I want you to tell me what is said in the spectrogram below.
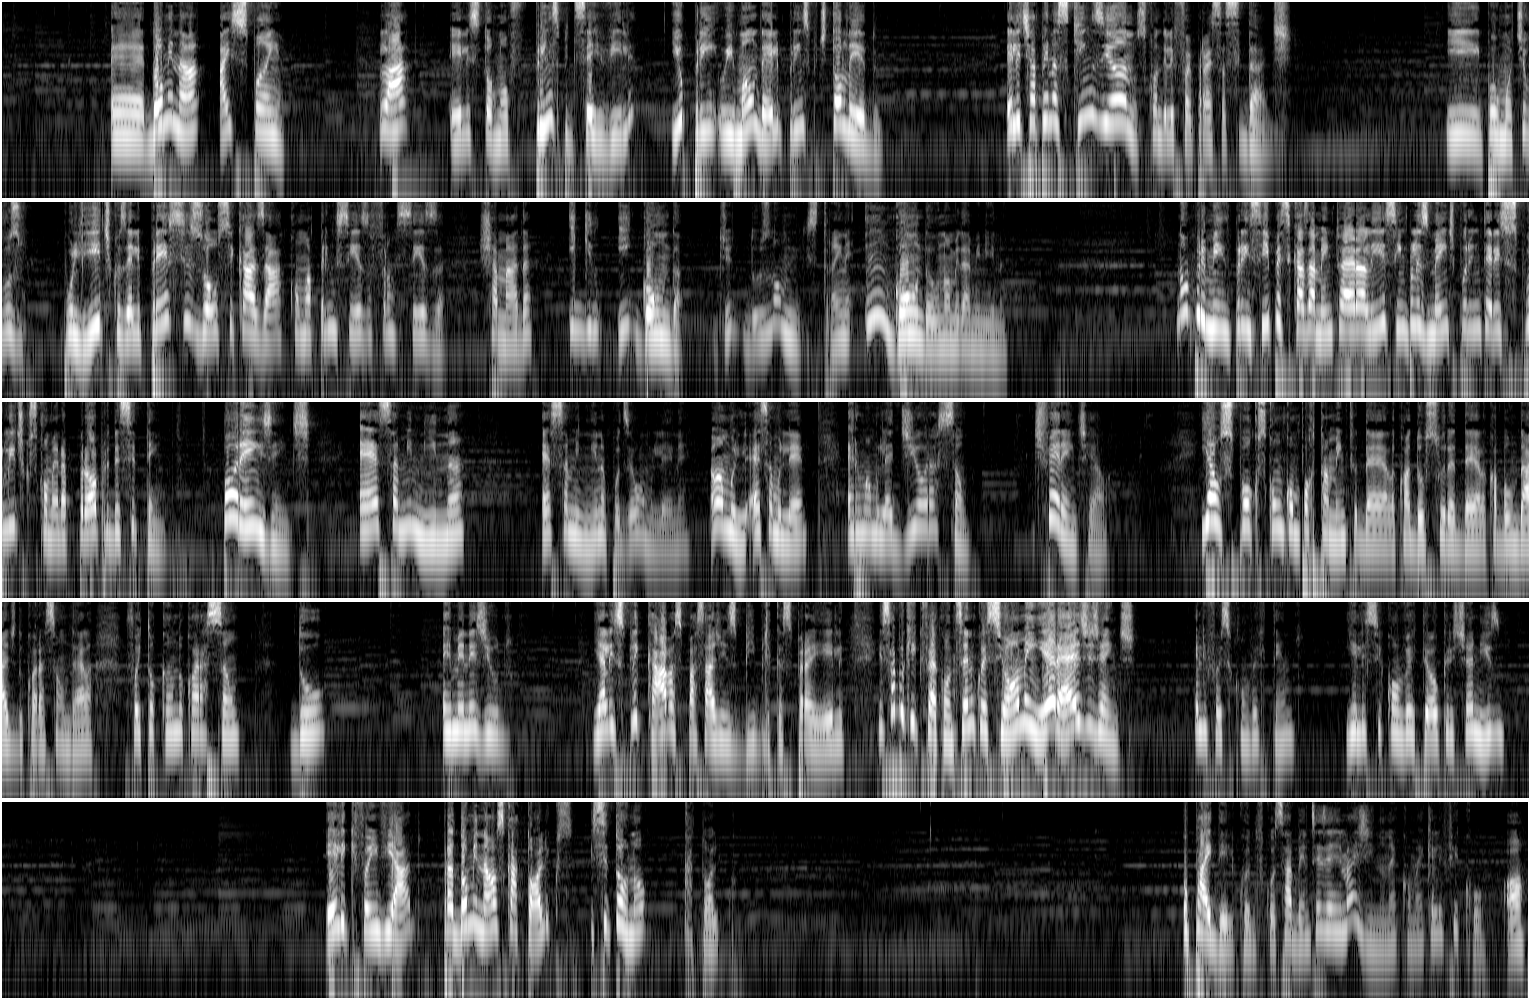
é, dominar a Espanha. Lá, ele se tornou príncipe de Servilha e o, o irmão dele, príncipe de Toledo. Ele tinha apenas 15 anos quando ele foi para essa cidade. E por motivos políticos, ele precisou se casar com uma princesa francesa chamada Ig Igonda. De, dos nomes estranhos, né? Ingonda o nome da menina. No princípio, esse casamento era ali simplesmente por interesses políticos, como era próprio desse tempo. Porém, gente, essa menina, essa menina, pode dizer uma mulher, né? É uma mulher, essa mulher era uma mulher de oração. Diferente ela. E aos poucos, com o comportamento dela, com a doçura dela, com a bondade do coração dela, foi tocando o coração do Hermenegildo. E ela explicava as passagens bíblicas para ele. E sabe o que foi acontecendo com esse homem herege, gente? Ele foi se convertendo. E ele se converteu ao cristianismo. Ele que foi enviado para dominar os católicos e se tornou católico. O pai dele, quando ficou sabendo, vocês imaginam, né? Como é que ele ficou? Ó.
